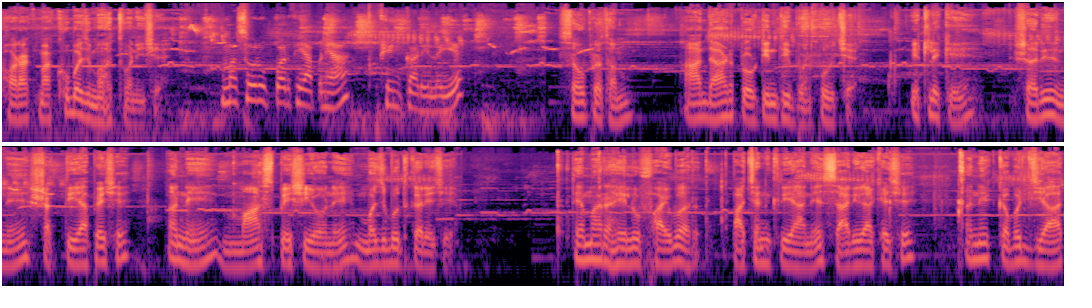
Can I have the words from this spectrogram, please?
ખોરાકમાં ખૂબ જ મહત્ત્વની છે. મસૂર ઉપરથી આપણે આ ફીણ કાઢી લઈએ. સૌપ્રથમ આ દાળ પ્રોટીનથી ભરપૂર છે, એટલે કે શરીરને શક્તિ આપે છે અને માંસપેશીઓને મજબૂત કરે છે. તેમાં રહેલું ફાઇબર પાચન ક્રિયાને સારી રાખે છે અને કબજિયાત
